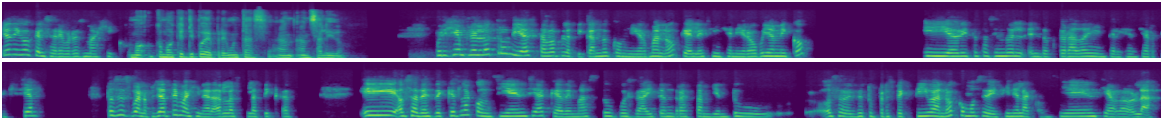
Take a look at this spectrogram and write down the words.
yo digo que el cerebro es mágico. ¿Cómo, cómo qué tipo de preguntas han, salido? Por ejemplo, el otro día estaba platicando con mi hermano, que él es ingeniero biónico, y ahorita está haciendo el, doctorado en inteligencia artificial. Entonces, bueno, pues ya te imaginarás las pláticas. Y, o sea, desde qué es la conciencia, que además tú, pues ahí tendrás también tu, o sea, desde tu perspectiva, ¿no? Cómo se define la conciencia, bla, bla, bla.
